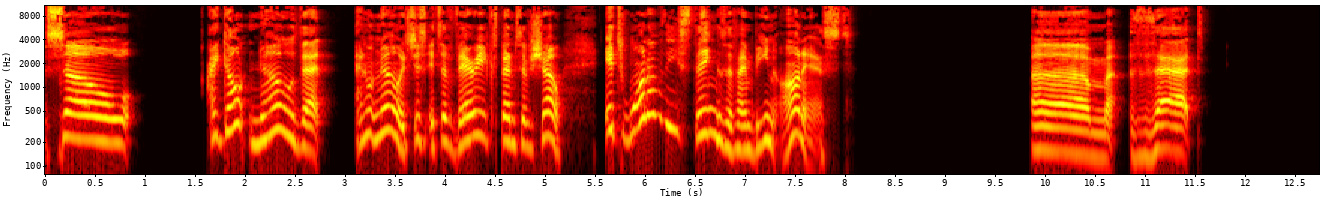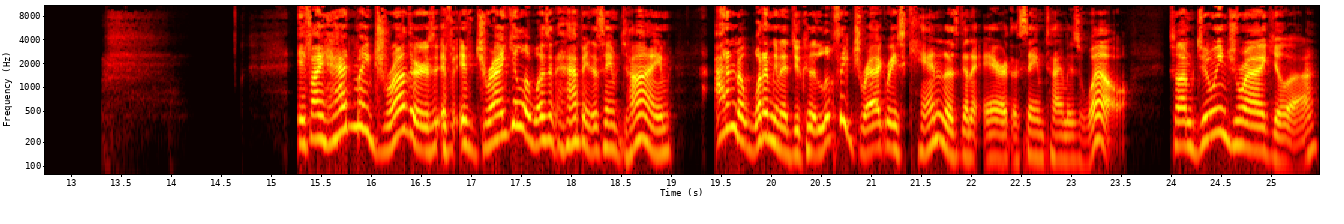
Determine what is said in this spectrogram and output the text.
so I don't know that I don't know. It's just it's a very expensive show. It's one of these things, if I'm being honest, um that if I had my druthers, if if Dragula wasn't happening at the same time, I don't know what I'm going to do because it looks like Drag Race Canada is going to air at the same time as well. So I'm doing Dragula.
